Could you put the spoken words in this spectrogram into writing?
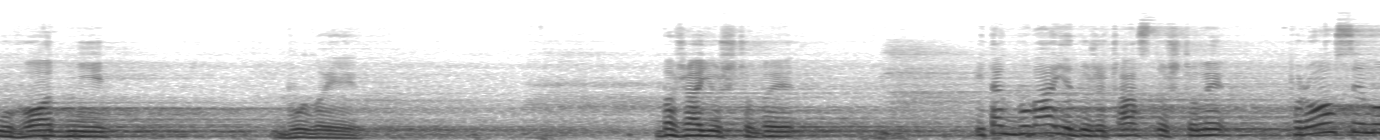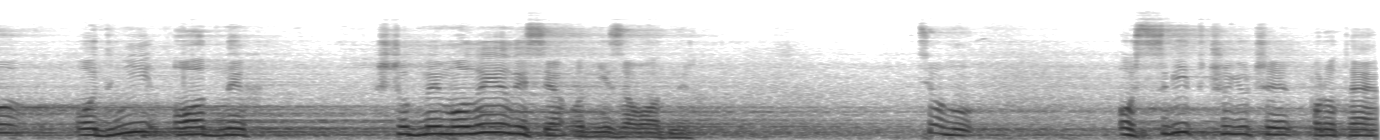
угодні були. Бажаю, щоб і так буває дуже часто, що ми просимо одні одних, щоб ми молилися одні за одних. Цьому освідчуючи про те,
